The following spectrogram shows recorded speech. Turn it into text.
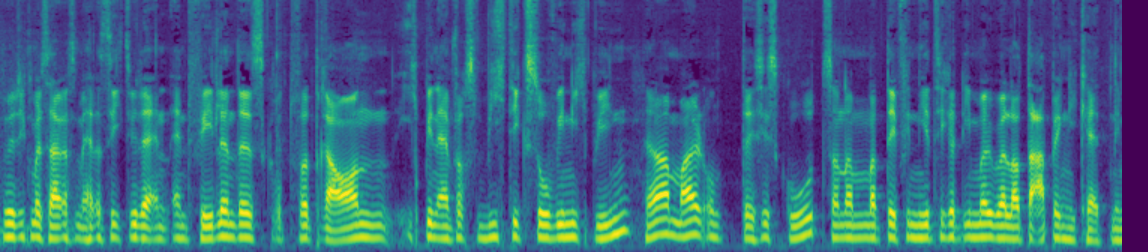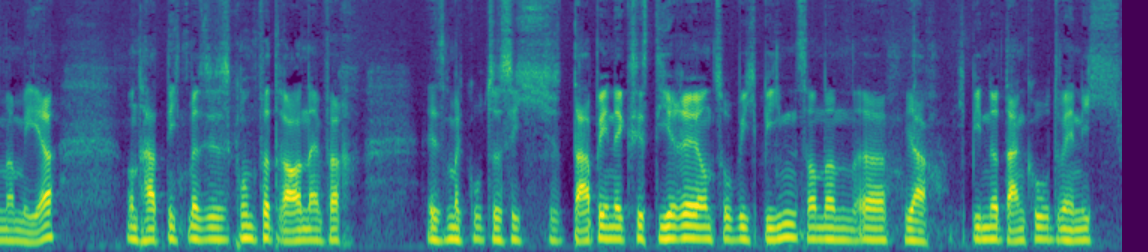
würde ich mal sagen, aus meiner Sicht wieder ein, ein, fehlendes Gottvertrauen. Ich bin einfach wichtig, so wie ich bin, ja, mal, und das ist gut, sondern man definiert sich halt immer über lauter Abhängigkeiten immer mehr und hat nicht mehr dieses Grundvertrauen einfach, es ist mal gut, dass ich da bin, existiere und so wie ich bin, sondern äh, ja, ich bin nur dann gut, wenn ich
